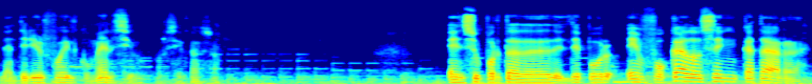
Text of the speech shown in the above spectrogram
la anterior fue el comercio, por si acaso. En su portada del Depor enfocados en Qatar.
